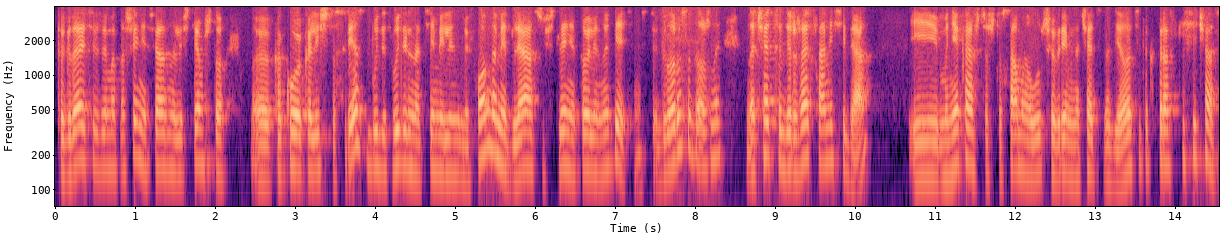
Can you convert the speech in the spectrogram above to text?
когда эти взаимоотношения связаны лишь с тем, что э, какое количество средств будет выделено теми или иными фондами для осуществления той или иной деятельности. Белорусы должны начать содержать сами себя – и мне кажется, что самое лучшее время начать это делать, это как раз-таки сейчас.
